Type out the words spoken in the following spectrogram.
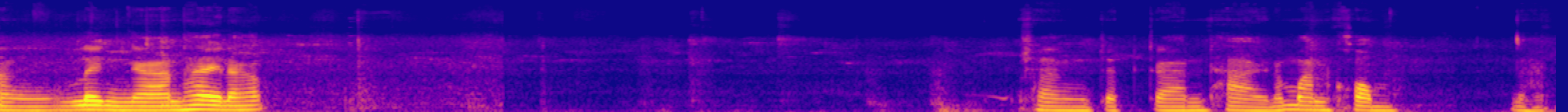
ั่งเร่งงานให้นะครับ ช่างจัดการถ่ายน้ำมันคอมนะครับ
